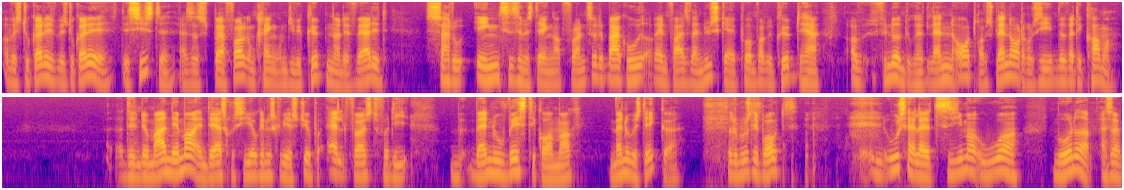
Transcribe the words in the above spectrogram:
Og hvis du gør det, hvis du gør det, det sidste, altså spørg folk omkring, om de vil købe den, når det er færdigt, så har du ingen tidsinvestering op front. Så er det bare at gå ud og rent faktisk være nysgerrig på, om folk vil købe det her, og finde ud af, om du kan lande en ordre. Hvis du lander en ordre, kan du sige, ved hvad det kommer. Og det, er jo meget nemmere, end det er at skulle sige, okay, nu skal vi have styr på alt først, fordi hvad nu hvis det går amok? Hvad nu hvis det ikke gør? Så er du pludselig brugt en utal af timer, uger, måneder. Altså,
